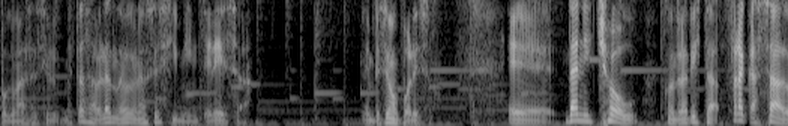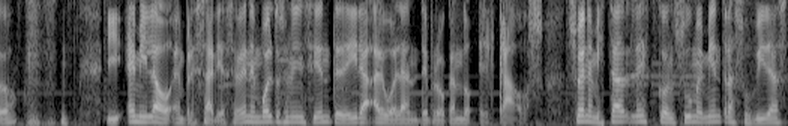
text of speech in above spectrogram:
porque me vas a decir, me estás hablando de algo que no sé si me interesa. Empecemos por eso. Eh, Danny Chow, contratista fracasado, y Emmy Lau, empresaria, se ven envueltos en un incidente de ira al volante provocando el caos. Su enemistad les consume mientras sus vidas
